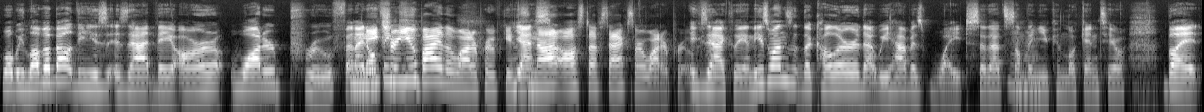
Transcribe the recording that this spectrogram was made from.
what we love about these is that they are waterproof and i Make don't think sure you buy the waterproof because Yes. not all stuff sacks are waterproof. Exactly. And these ones, the color that we have is white. So that's something you can look into. But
